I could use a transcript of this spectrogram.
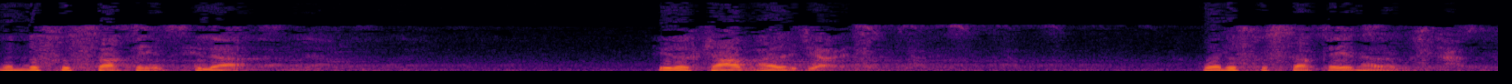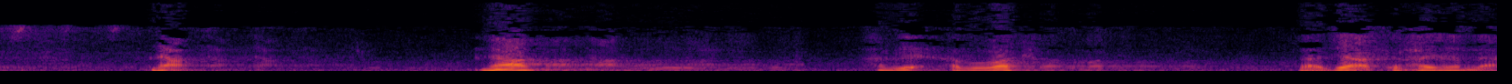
من نصف الساقين إلى إلى الكعب هذا جائز. ونصف الساقين هذا مستحب. نعم. نعم. أبو بكر. لا جاء في الحديث أن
